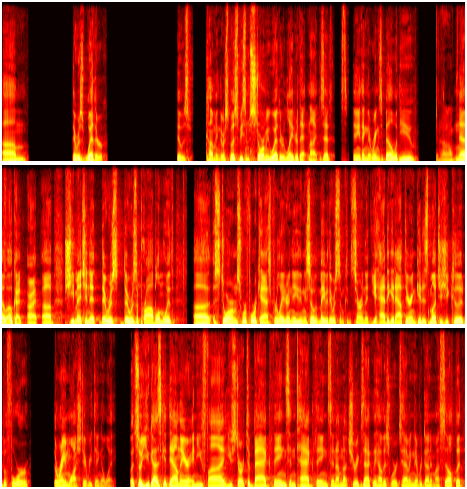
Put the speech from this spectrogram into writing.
um, there was weather that was coming. There was supposed to be some stormy weather later that night. Is that anything that rings a bell with you? I don't No. so. Okay. All right. Um, she mentioned that there was there was a problem with uh, storms were forecast for later in the evening, so maybe there was some concern that you had to get out there and get as much as you could before the rain washed everything away. But so you guys get down there and you find you start to bag things and tag things, and I'm not sure exactly how this works, having never done it myself. But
